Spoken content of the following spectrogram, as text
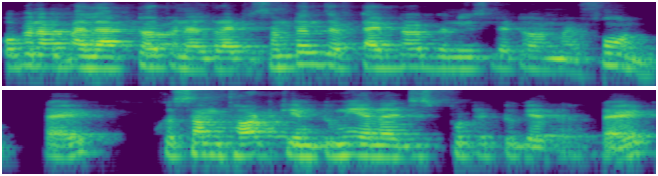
open up my laptop and I'll write it. Sometimes I've typed out the newsletter on my phone, right? Because some thought came to me and I just put it together, right?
